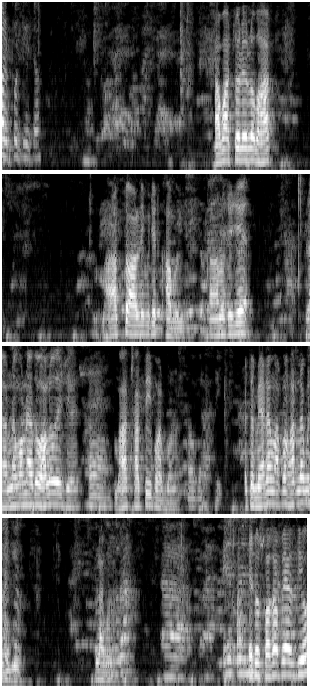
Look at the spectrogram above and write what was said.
অল্প দিয়ে দাও। আবার চলে এলো ভাত। ভাত তো আনলিমিটেড খাবোই। কারণ হচ্ছে যে রান্না বান্না এত ভালো হয়েছে হ্যাঁ। ভাত ছাড়তেই পারব না। আচ্ছা ম্যাডাম আপনার ভাত লাগবে নাকি? লাগবে একটু শশা পেঁয়াজ দিও।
